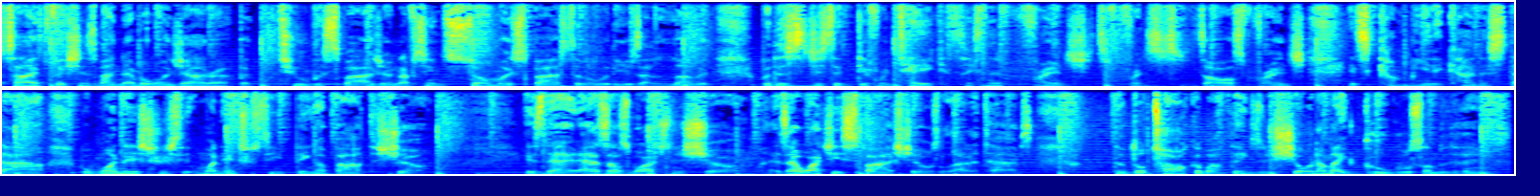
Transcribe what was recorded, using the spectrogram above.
science fiction is my number one genre, but two with spy genre. I've seen so much spy stuff over the years. I love it. But this is just a different take. It's, it's French. It's French. It's all French. It's comedic kind of style. But one interesting one interesting thing about the show is that as I was watching the show, as I watch these spy shows a lot of times, they'll talk about things in the show, and I might Google some of the things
